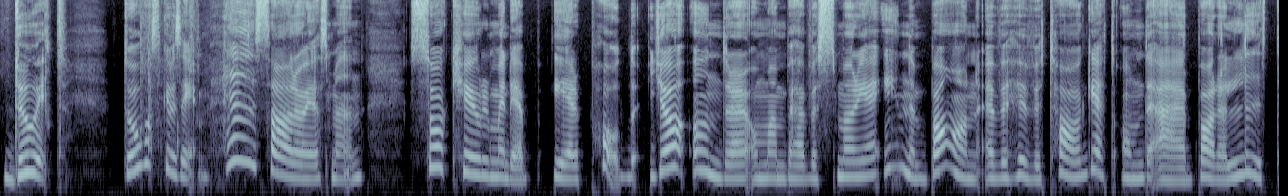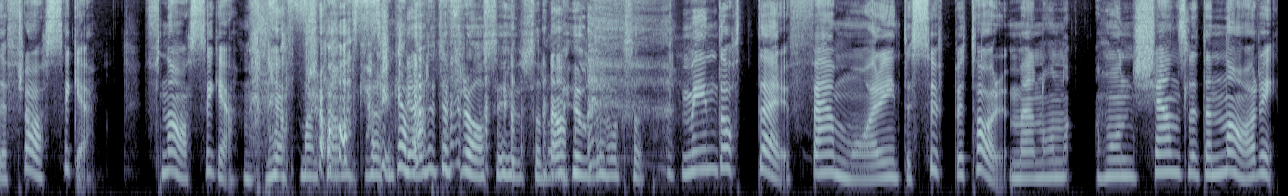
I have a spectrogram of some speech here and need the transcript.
Do it! Då ska vi se. Hej Sara och Jasmin! Så kul med det, er podd. Jag undrar om man behöver smörja in barn överhuvudtaget om det är bara lite frasiga fnasiga. Man kan, kanske kan vara lite frasig i husen, huden också. Min dotter, fem år, är inte supertorr, men hon, hon känns lite narig.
